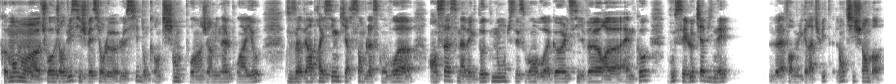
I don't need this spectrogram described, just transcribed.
Comment tu vois aujourd'hui si je vais sur le, le site donc antichambre.germinal.io, vous avez un pricing qui ressemble à ce qu'on voit en SaaS mais avec d'autres noms. Tu sais souvent on voit Gold, Silver, Co. Vous c'est le cabinet, la formule gratuite, l'antichambre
